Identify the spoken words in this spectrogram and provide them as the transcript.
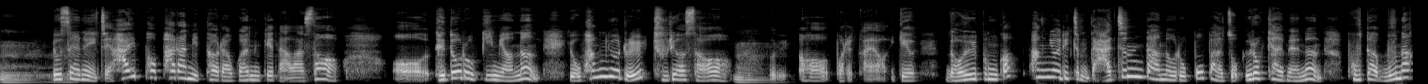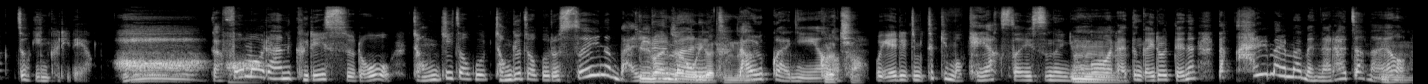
음. 요새는 이제 hyperparameter라고 하는 게 나와서 어, 되도록이면은 요 확률을 줄여서 음. 어 뭐랄까요 이게 넓은 것 확률이 좀 낮은 단어로 뽑아줘 이렇게 하면은 보다 문학적인 글이 돼요. 그러니까 포멀한 그리스로 정기적으로 정규적으로 쓰이는 말들만. 나올 거 아니에요. 그렇죠. 뭐 예를 들면 특히 뭐 계약서에 쓰는 음. 용어라든가 이럴 때는 딱 할 말만 맨날 하잖아요. 음.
